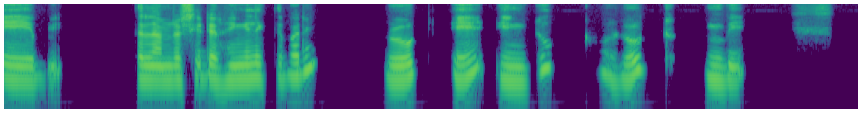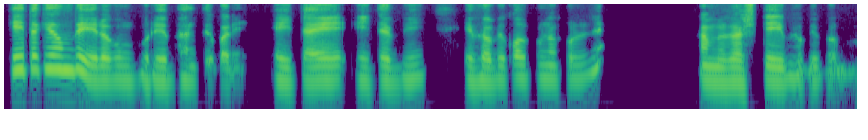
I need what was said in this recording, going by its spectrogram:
এ বি তাহলে আমরা সেটা ভেঙে লিখতে পারি। Root a into root b এটাকে আমরা এরকম করে ভাঙতে পারি। এইটা এ এইটা বি এভাবে কল্পনা করলে আমরা জাস্ট এইভাবে পাবো।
